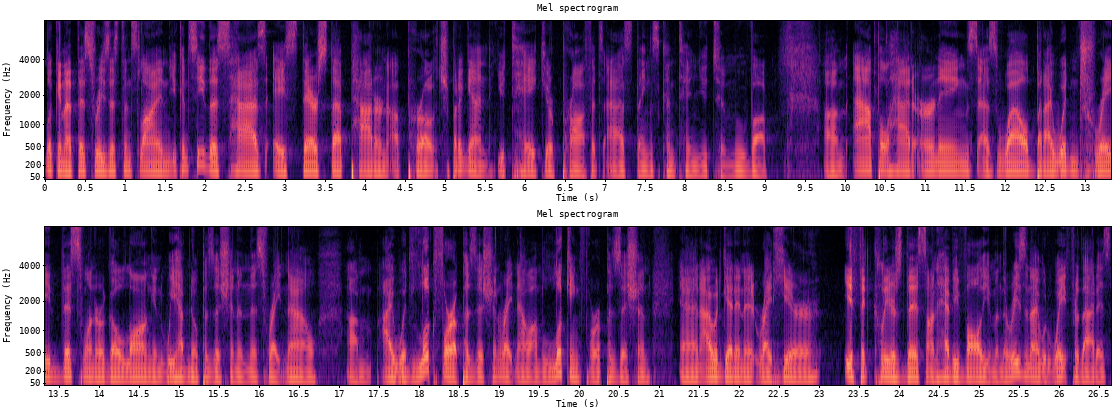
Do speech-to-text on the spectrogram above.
looking at this resistance line, you can see this has a stair-step pattern approach. But again, you take your profits as things continue to move up. Um, Apple had earnings as well, but I wouldn't trade this one or go long, and we have no position in this right now. Um, I would look for a position. Right now, I'm looking for a position, and I would get in it right here if it clears this on heavy volume. And the reason I would wait for that is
